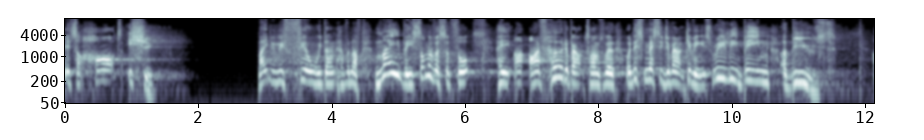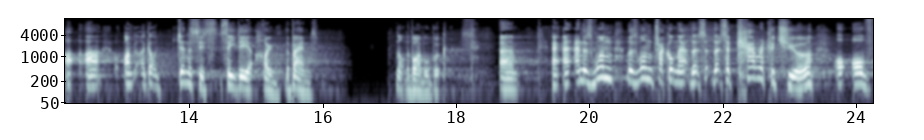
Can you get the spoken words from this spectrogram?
it's a heart issue. Maybe we feel we don't have enough. Maybe some of us have thought, hey, I, have heard about times where, where this message about giving, it's really been abused. I've, I've got Genesis CD at home, the band, not the Bible book. Um, and, and, there's, one, there's one track on that that's, that's a caricature of, of,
